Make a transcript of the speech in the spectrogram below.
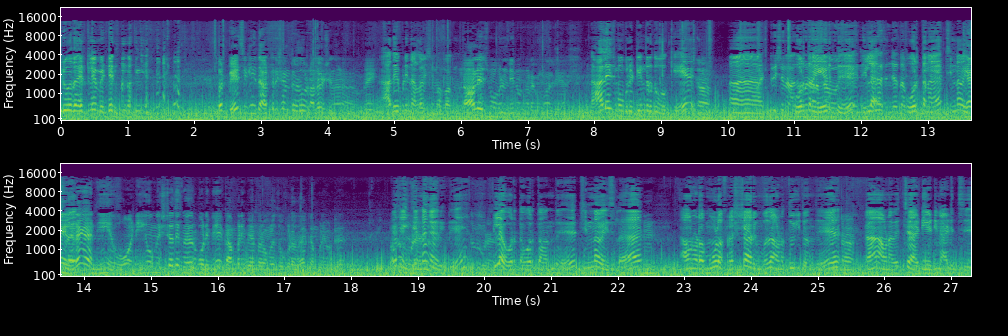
இருபதாயிரத்துலயே மெயின்டைன் பண்ணுவாங்க. பட் பேசிக்கலி இந்த அட்ரிஷன்ன்றது ஒரு நல்ல விஷயம் தானே அதை எப்படி நல்ல விஷயமா பார்க்க முடியும்? நாலேஜ் மொபிலிட்டின்னு ஒன்று நடக்குமா இல்லையா? நாலேஜ் மொபிலிட்டின்றது ஓகே ஒருத்தனை எடுத்து. இல்ல. ஒருத்தனை சின்ன வயசுல என்னங்க நீ ஓ நீங்க உங்க இஷ்டத்துக்கு பேப்பர் போடுவீங்க கம்பெனி பேப்பர் உங்களை தூக்கூடாதா கம்பெனி விட்டு என்னங்க இருக்குது. இல்ல ஒருத்தன் ஒருத்தன் வந்து சின்ன வயசுல. அவனோட மூளை ஃப்ரெஷ்ஷா இருக்கும்போது அவனை தூக்கிட்டு வந்து அவனை வச்சு அடி அடின்னு அடிச்சு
